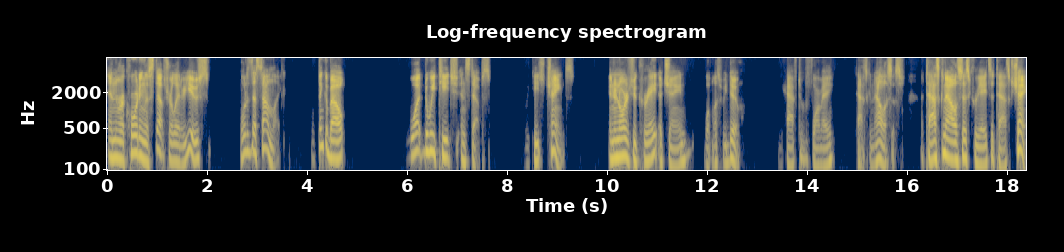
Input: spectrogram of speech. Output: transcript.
and recording the steps for later use, what does that sound like? Think about what do we teach in steps? We teach chains. And in order to create a chain, what must we do? We have to perform a task analysis. A task analysis creates a task chain.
